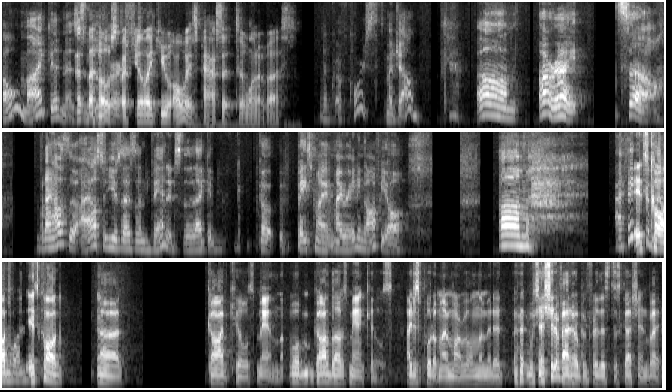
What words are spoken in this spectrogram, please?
Oh my goodness! As the me host, I feel like you always pass it to one of us. Of, of course, it's my job. Um. All right. So, but I also I also use that as an advantage so that I could go base my my rating off y'all. Um, I think It's called it's called uh, God kills man. Well, God loves man kills. I just pulled up my Marvel Unlimited, which I should have had open for this discussion, but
